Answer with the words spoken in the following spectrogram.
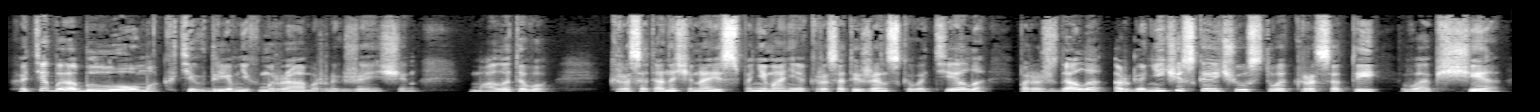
хотя бы обломок тех древних мраморных женщин. Мало того, красота, начиная с понимания красоты женского тела, порождала органическое чувство красоты вообще –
